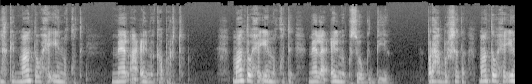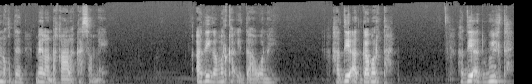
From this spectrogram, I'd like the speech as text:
laakiin maanta waxay ii noqotay meel aan cilmi ka barto. Maanta waxay ii noqotay meel aan cilmi ku soo gudbiyo. Baraha bulshada maanta waxay ii noqdeen meel aan dhaqaale ka sameeyo. Adiga markaa i daawanayo haddii aad gabar tahay haddii aad wiil tahay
